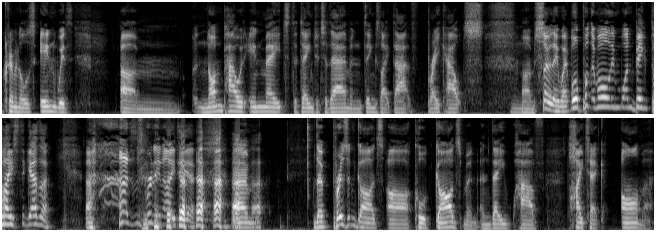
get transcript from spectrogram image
criminals in with um, non-powered inmates, the danger to them, and things like that, breakouts. Um, so they went, "We'll put them all in one big place together." Uh, that's a brilliant idea. Um, the prison guards are called guardsmen, and they have high-tech armor,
